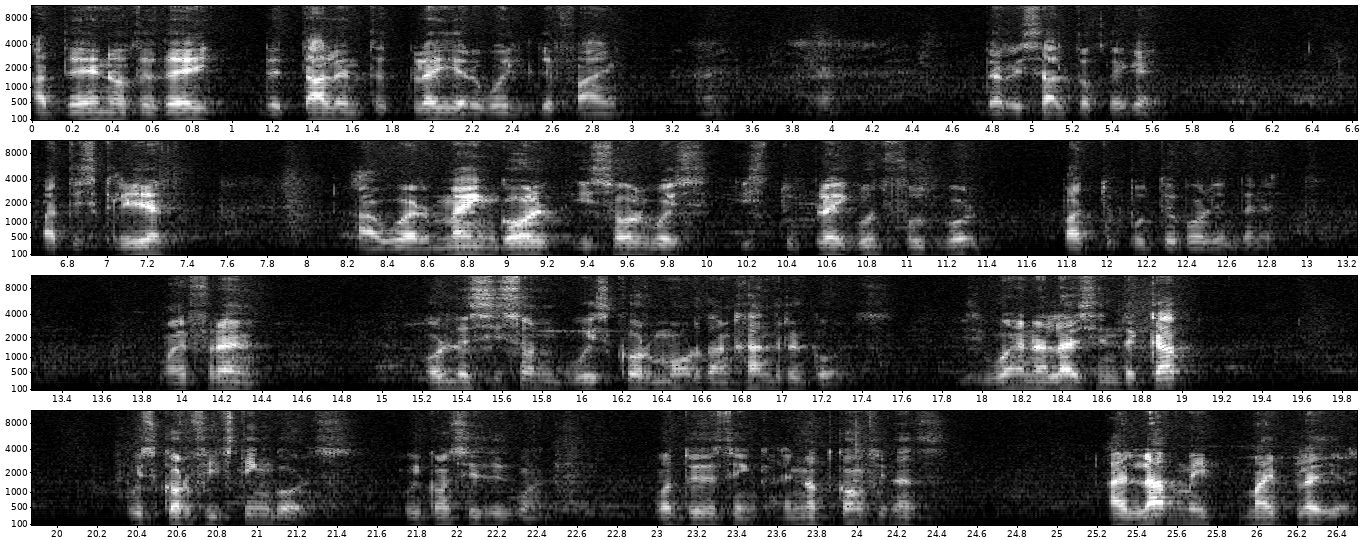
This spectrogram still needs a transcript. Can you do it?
at the end of the day, the talented player will define eh, uh, the result of the game. But it's clear our main goal is always is to play good football, but to put the ball in the net. My friend, all the season we score more than 100 goals. If we analyze in the cup, we score 15 goals. We conceded one. What do you think? I'm not confident. I love my, my players.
